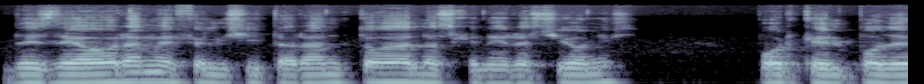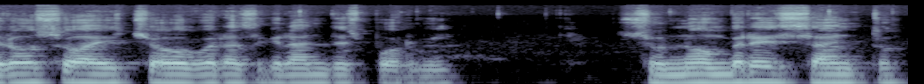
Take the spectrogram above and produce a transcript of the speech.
Desde ahora me felicitarán todas las generaciones, porque el poderoso ha hecho obras grandes por mí. Su nombre es santo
